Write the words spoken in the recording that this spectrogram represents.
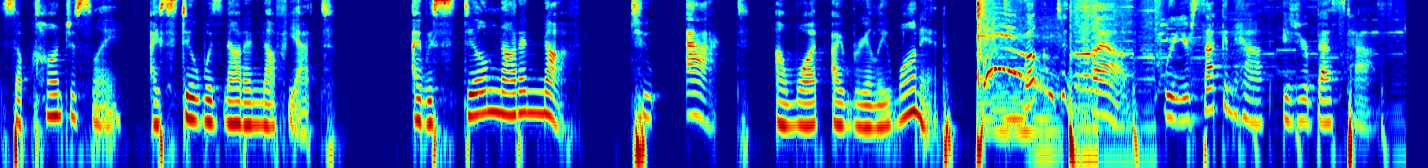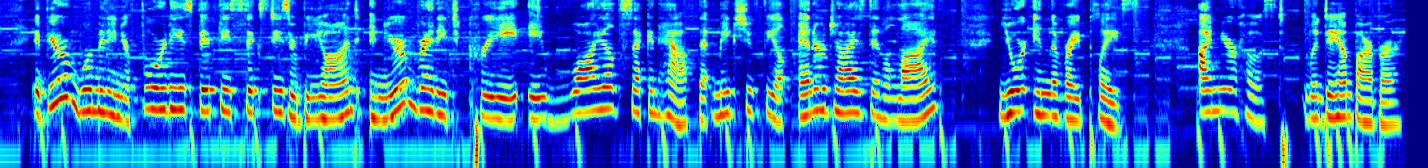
subconsciously, I still was not enough yet. I was still not enough to act on what I really wanted. Welcome to the lab, where your second half is your best half. If you're a woman in your 40s, 50s, 60s, or beyond, and you're ready to create a wild second half that makes you feel energized and alive, you're in the right place. I'm your host, Linda Ann Barber,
